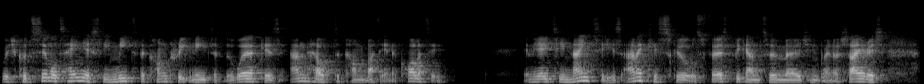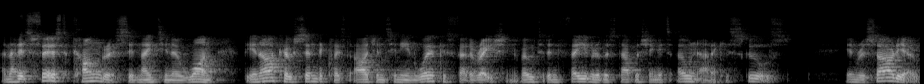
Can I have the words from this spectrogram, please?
which could simultaneously meet the concrete needs of the workers and help to combat inequality. In the 1890s, anarchist schools first began to emerge in Buenos Aires, and at its first Congress in 1901, the anarcho syndicalist Argentinian Workers' Federation voted in favour of establishing its own anarchist schools. In Rosario,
